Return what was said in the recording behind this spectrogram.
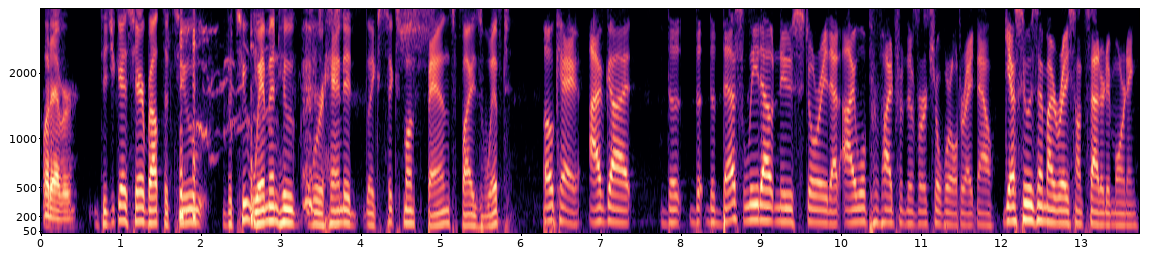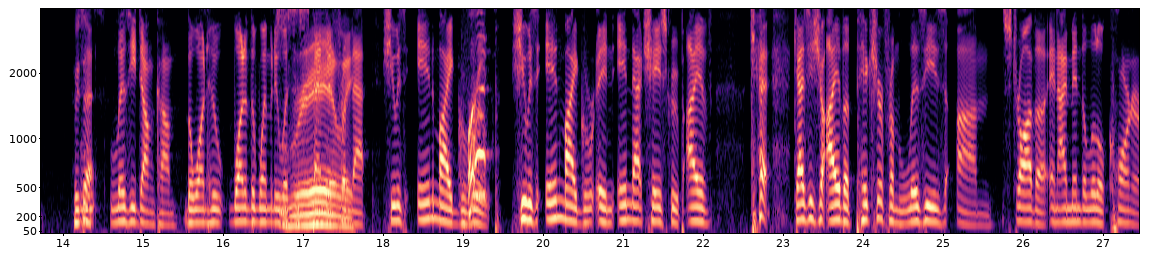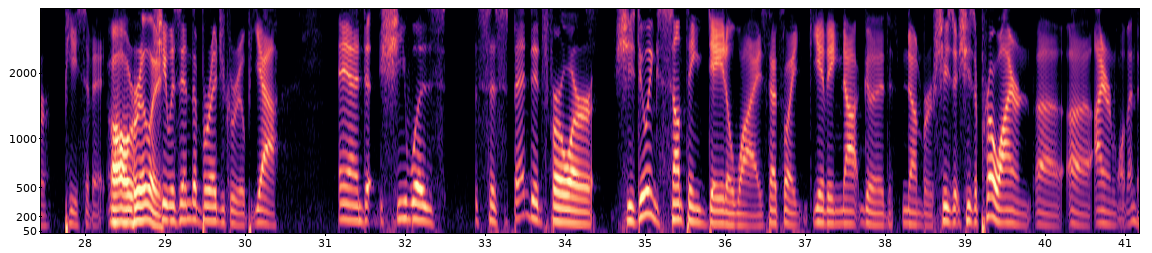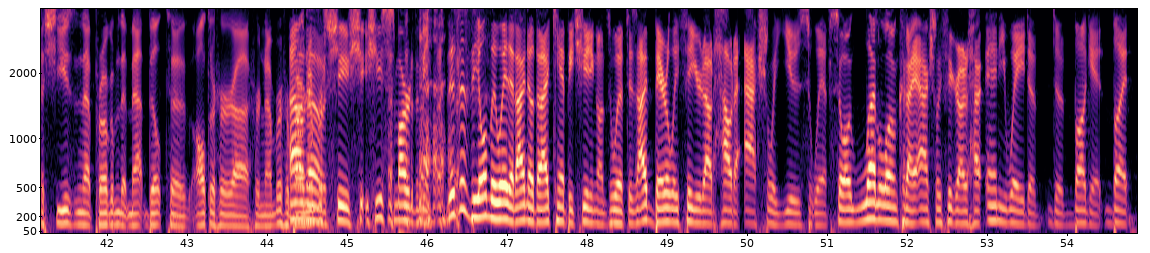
Whatever. Did you guys hear about the two the two women who were handed like six month bans by Zwift? Okay, I've got the, the the best lead out news story that I will provide from the virtual world right now. Guess who was in my race on Saturday morning? Who's that? Lizzie Duncombe, the one who one of the women who was suspended Really? from that. She was in my group. What? She was in my gr- in in that chase group. I have Ca- Cassie, Shaw, I have a picture from Lizzie's um, Strava, and I'm in the little corner piece of it. Oh, really? She was in the bridge group, yeah. And she was suspended for she's doing something data wise that's like giving not good numbers. She's a, she's a pro iron uh, uh, iron woman. Is she using that program that Matt built to alter her uh, her number, her I don't know. numbers? She, she she's smarter than me. this is the only way that I know that I can't be cheating on Zwift is I barely figured out how to actually use Zwift. So let alone could I actually figure out how, any way to to bug it. But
